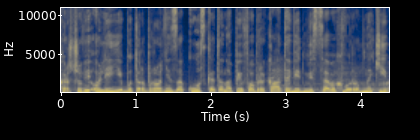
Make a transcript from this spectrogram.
Харчові олії, бутербродні закуски та напівфабрикати від місцевих виробників.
